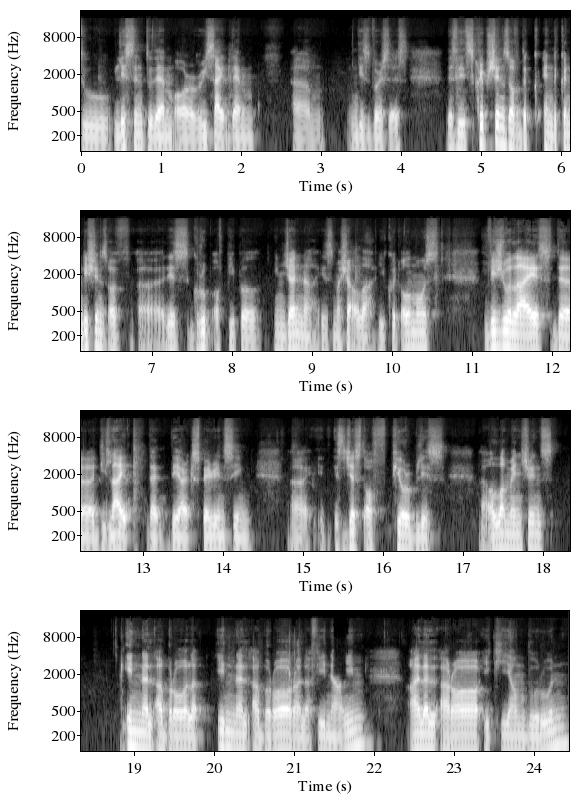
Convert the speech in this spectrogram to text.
to listen to them or recite them um, in these verses. The descriptions of the and the conditions of uh, this group of people in Jannah is, mashallah, you could almost visualize the delight that they are experiencing. Uh, it- it's just of pure bliss. Uh, Allah mentions, "Innal abrara, innal abrara lafi na'im, ala al-ara'iki yanzurun,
